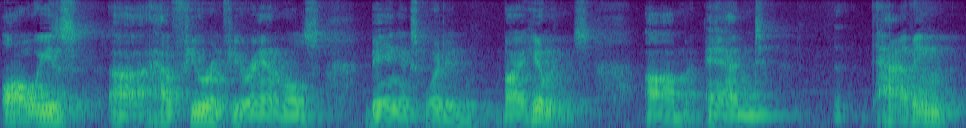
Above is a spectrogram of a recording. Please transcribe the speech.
always uh, have fewer and fewer animals being exploited by humans, um, and having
